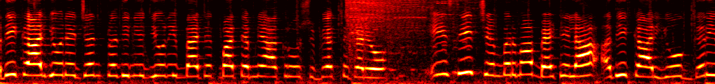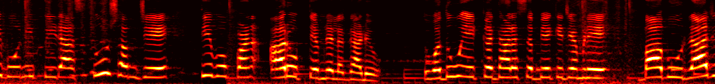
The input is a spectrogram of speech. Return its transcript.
અધિકારીઓને જનપ્રતિનિધિઓની બેઠકમાં તેમણે આક્રોશ વ્યક્ત કર્યો. એસી ચેમ્બરમાં બેઠેલા અધિકારીઓ ગરીબોની પીડા શું સમજે તેવો પણ આરોપ તેમણે લગાડ્યો. તો વધુ એક ધારાસભ્ય કે જેમણે બાબુ રાજ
